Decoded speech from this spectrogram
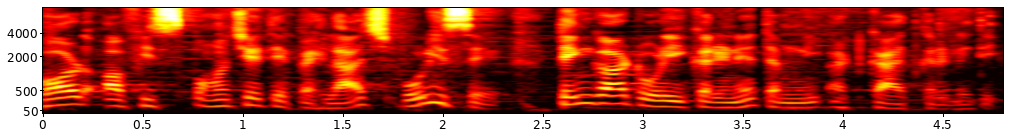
વોર્ડ ઓફિસ પહોંચે તે પહેલાં જ પોલીસે ટીંગાટોળી કરીને તેમની અટકાયત કરી લીધી.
